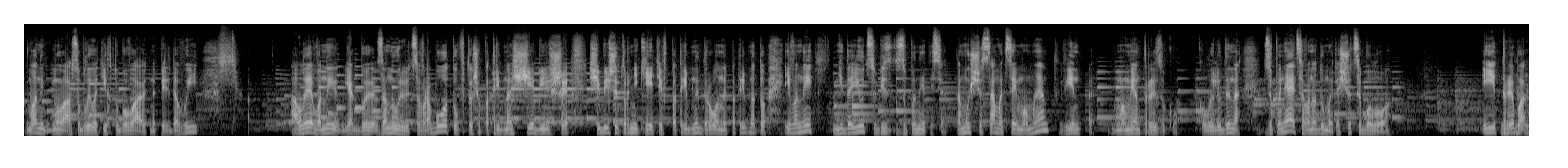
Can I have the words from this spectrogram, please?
Вони Мгм. ну а особливо ті, хто бувають на передовій. Але вони якби занурюються в роботу, в те, що потрібно ще більше, ще більше турнікетів, потрібні дрони, потрібно то. І вони не дають собі зупинитися, тому що саме цей момент він е, момент ризику. Коли людина зупиняється, вона думає, «Та що це було. І треба Мгм.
